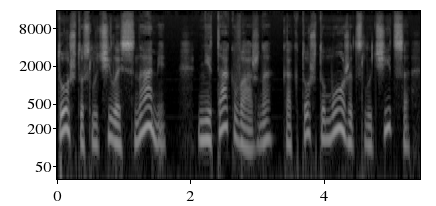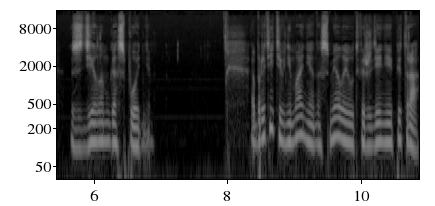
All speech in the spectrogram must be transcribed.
То, что случилось с нами — не так важно, как то, что может случиться с делом Господним. Обратите внимание на смелое утверждение Петра,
